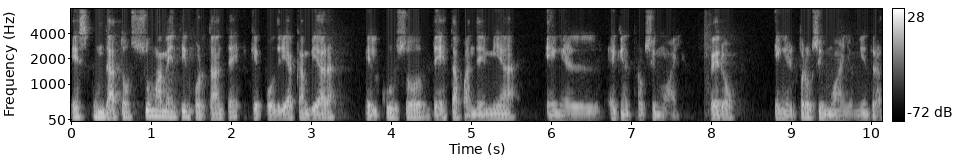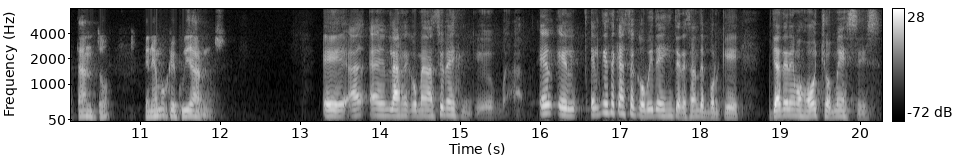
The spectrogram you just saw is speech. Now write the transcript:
es un dato sumamente importante que podría cambiar el curso de esta pandemia en el, en el próximo año. Pero en el próximo año. Mientras tanto, tenemos que cuidarnos. Eh, en las recomendaciones, el, el, el, este caso de COVID es interesante porque ya tenemos ocho meses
